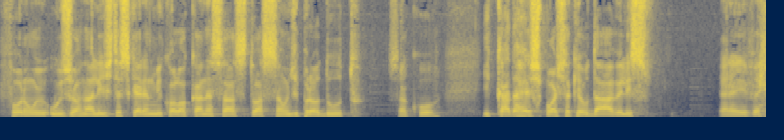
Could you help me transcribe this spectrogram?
foram os jornalistas querendo me colocar nessa situação de produto, sacou? E cada resposta que eu dava, eles. Peraí, velho.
